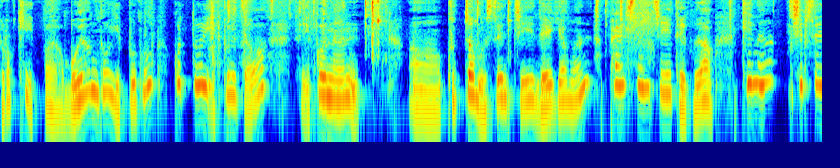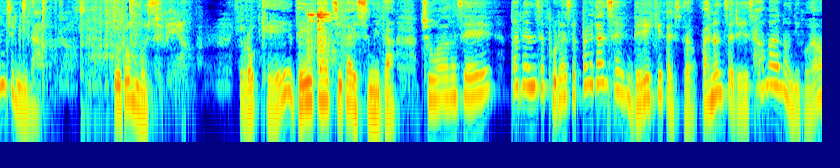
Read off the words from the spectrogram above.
이렇게 이뻐요. 모양도 이쁘고 꽃도 이쁘죠. 자, 이거는 어, 9.5cm, 내경은 8cm 되고요. 키는 10cm입니다. 이런 모습이에요. 이렇게 네 가지가 있습니다. 주황색, 파란색, 보라색, 빨간색 네 개가 있어요. 만원짜리 4만원이고요.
